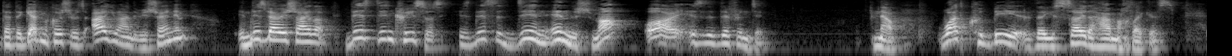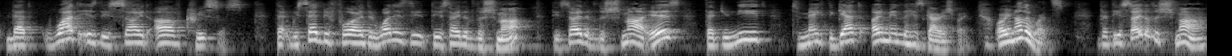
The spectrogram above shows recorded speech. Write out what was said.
that the Get Makosher is arguing on the Rishonim in this very shaila. This din Krisus is this a din in the Shema or is it a different din? Now, what could be the Yisoid HaMachlekes? That what is the side of Krisus? that we said before that what is the, the side of the Shema? The side of the Shema is that you need to make the get oimel his by. Or in other words, that the side of the Shema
